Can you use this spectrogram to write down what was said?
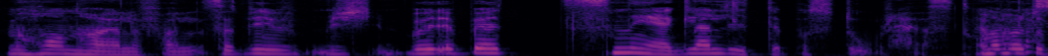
Men hon har i alla fall, så att vi, vi börjar, snegla lite på stor häst. Hon har varit och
